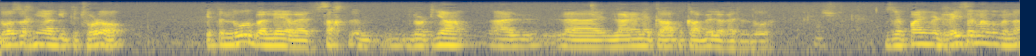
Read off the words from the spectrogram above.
दो जख नहीं आगी तो छोड़ो। ये तंदूर बल्ले हुए सख्त रोटियाँ लाने ने काबिल हुए तंदूर उसमें पाँच मिनट रही सकना कोई बंदा।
